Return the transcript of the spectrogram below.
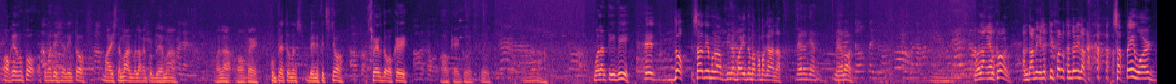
Okay naman po, accommodation rito. Maayos naman, wala kayong problema. Wala, okay. Kumpleto naman s- benefits nyo. Sweldo, okay. Okay, good, good. Ah. Walang TV. Eh, Doc, saan yung mga binabayad ng mga kamag-anak? Meron yan. Meron. Walang aircon. Ang daming electric fan. Sandali lang. sa pay ward,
